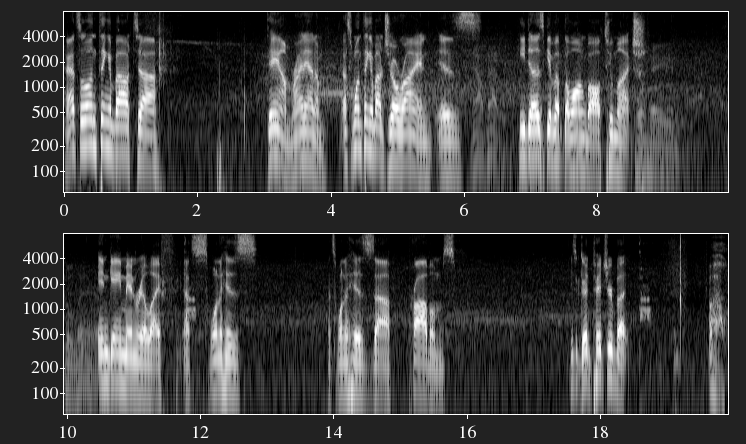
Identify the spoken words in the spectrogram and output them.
That's the one thing about. Uh, damn, right at him. That's one thing about Joe Ryan is he does give up the long ball too much in game and real life. That's one of his. That's one of his uh, problems. He's a good pitcher, but oh,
